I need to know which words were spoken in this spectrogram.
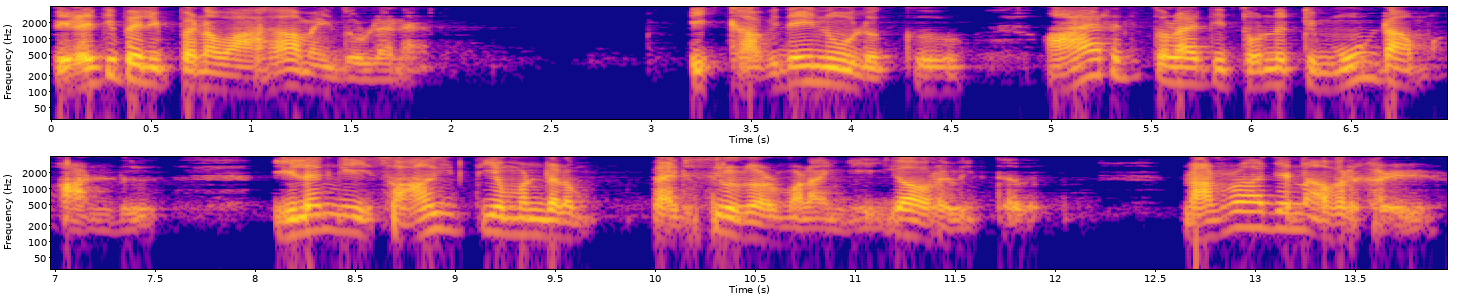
பிரதிபலிப்பனவாக அமைந்துள்ளன. இக்கவிதை நூலுக்கு ஆயிரத்தி தொள்ளாயிரத்தி தொண்ணூற்றி மூன்றாம் ஆண்டு இலங்கை சாகித்ய மண்டலம் பரிசுகள் வழங்கி கௌரவித்தது. நடராஜன் அவர்கள்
